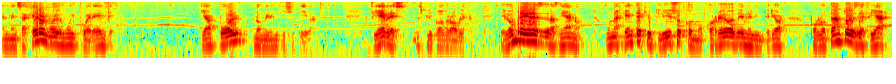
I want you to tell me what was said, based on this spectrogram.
El mensajero no es muy coherente. Tía Paul lo miró inquisitiva. Fiebres, explicó Droblek. El hombre era drasniano, un agente que utilizo como correo en el interior, por lo tanto es de fiar,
